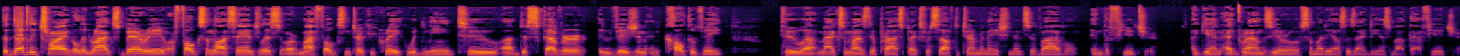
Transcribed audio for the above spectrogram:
the Dudley Triangle in Roxbury or folks in Los Angeles or my folks in Turkey Creek would need to uh, discover, envision, and cultivate to uh, maximize their prospects for self determination and survival in the future. Again, at ground zero of somebody else's ideas about that future.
